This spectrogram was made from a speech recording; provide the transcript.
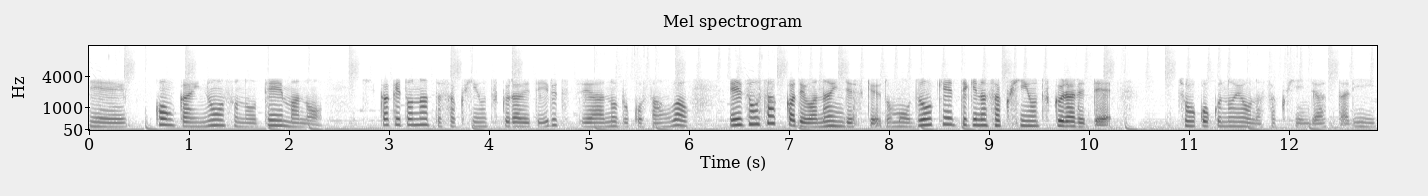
えー今回のそのテーマのきっかけとなった作品を作られている土屋信子さんは映像作家ではないんですけれども造形的な作品を作られて彫刻のような作品であったり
